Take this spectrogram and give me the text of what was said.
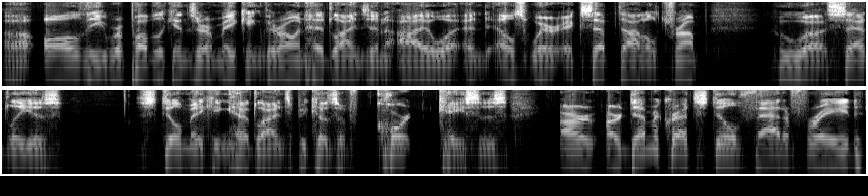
Uh, all the Republicans are making their own headlines in Iowa and elsewhere, except Donald Trump, who uh, sadly is still making headlines because of court cases. Are are Democrats still that afraid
